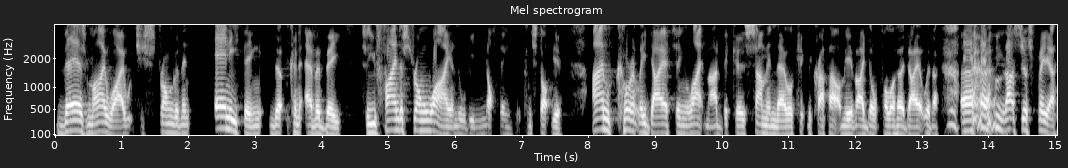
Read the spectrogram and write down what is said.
There's my why, which is stronger than anything that can ever be. So you find a strong why and there will be nothing that can stop you. I'm currently dieting like mad because Sam in there will kick the crap out of me if I don't follow her diet with her. Um, that's just fear.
